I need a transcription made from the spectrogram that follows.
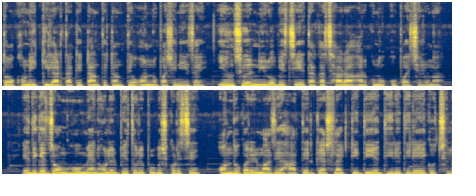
তখনই কিলার তাকে টানতে টানতে অন্য পাশে নিয়ে যায়। ইয়নসুয়ের নীরবে চেয়ে থাকা ছাড়া আর কোনো উপায় ছিল না। এদিকে জংহো ম্যানহোলের ভেতরে প্রবেশ করেছে। অন্ধকারের মাঝে হাতের গ্যাস লাইটটি দিয়ে ধীরে ধীরে এগোচ্ছিল।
